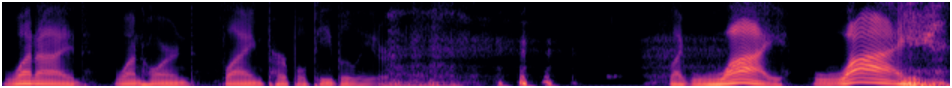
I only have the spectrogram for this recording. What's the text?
one-eyed, one-horned, flying purple people eater? Like, why? Why?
